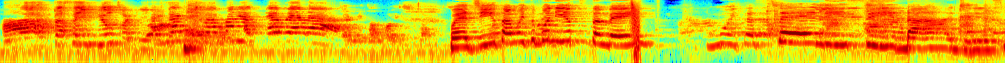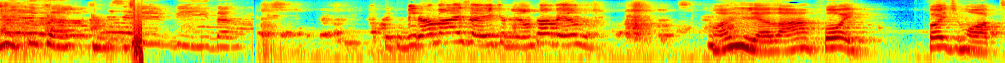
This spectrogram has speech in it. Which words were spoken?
Ah, tá sem filtro aqui. Mas aqui vai aparecer, Vera. O Edinho tá muito bonito também. Muitas felicidades, muitos anos de vida. Tem que virar mais aí, que ele não tá vendo. Olha lá, foi. Foi de moto.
